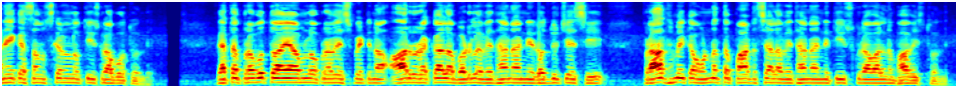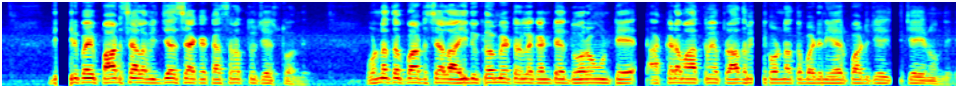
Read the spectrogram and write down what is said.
అనేక సంస్కరణలు తీసుకురాబోతుంది. గత ప్రభుత్వ హయాంలో ప్రవేశపెట్టిన ఆరు రకాల బడుల విధానాన్ని రద్దు చేసి ప్రాథమిక ఉన్నత పాఠశాల విధానాన్ని తీసుకురావాలని భావిస్తోంది. దీనిపై పాఠశాల విద్యాశాఖ కసరత్తు చేస్తోంది. ఉన్నత పాఠశాల ఐదు కిలోమీటర్ల కంటే దూరం ఉంటే అక్కడ మాత్రమే ప్రాథమిక ఉన్నత బడిని ఏర్పాటు చేయనుంది.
